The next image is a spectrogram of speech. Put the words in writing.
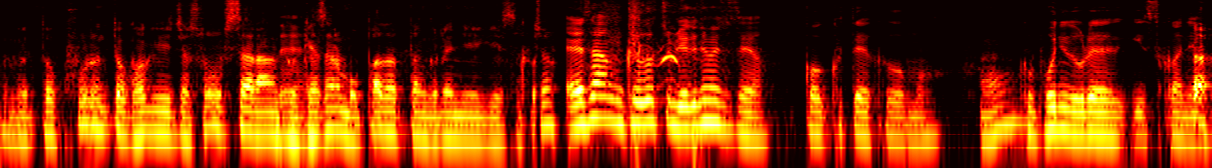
그리고 또 쿨은 또 거기 이제 소속사랑 네. 그 계산을 못 받았던 그런 얘기 있었죠. 애상 그것 좀 얘기 좀 해주세요. 그 그때 그거 뭐. 어? 그 본인 노래 있을 거 아니에요.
